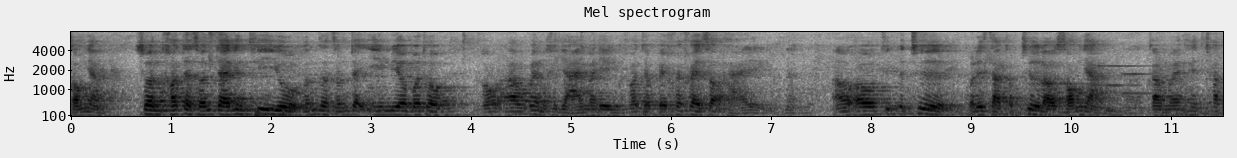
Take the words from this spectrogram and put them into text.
สองอย่าง ส่วนเขาจะสนใจเรื่องที่อยู่เขาจะสนใจอีเมลเบอร์โทรเขาเอาแว่นขยายมาเองเขาจะไปค่อยๆเสาะหาเอง เอาเอาที่ชื่อบริษัทกับชื่อเราสองอย่างจำไว้ให้ชัด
